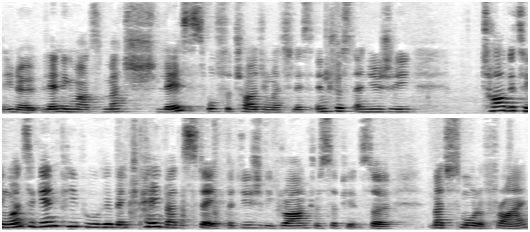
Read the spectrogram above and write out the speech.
you know lending amounts much less, also charging much less interest, and usually targeting once again people who are paid by the state, but usually grant recipients, so much smaller fry.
